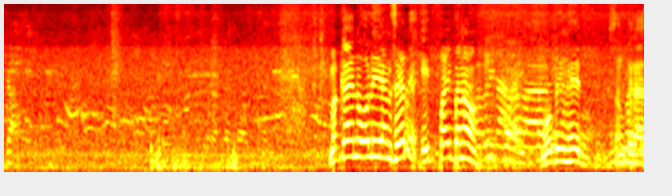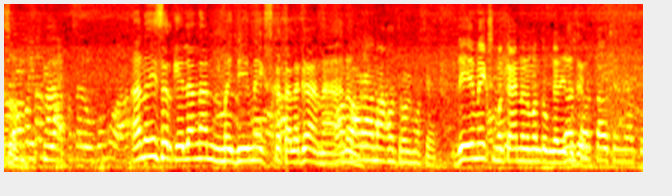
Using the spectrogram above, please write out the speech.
Shop. Magkano uli yan, sir? 8.5 ano? Moving head. Isang piraso. 50 watts. Ano yun, sir? Kailangan may DMX ka talaga na Ah, ano. para makontrol mo, sir. DMX, magkano naman tong ganito, sir? 4,000 yan po.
